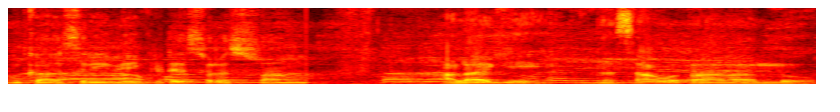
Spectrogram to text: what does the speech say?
ఇంకా శ్రీ వెంకటేశ్వర స్వామి. అలాగే దశావతారాల్లో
